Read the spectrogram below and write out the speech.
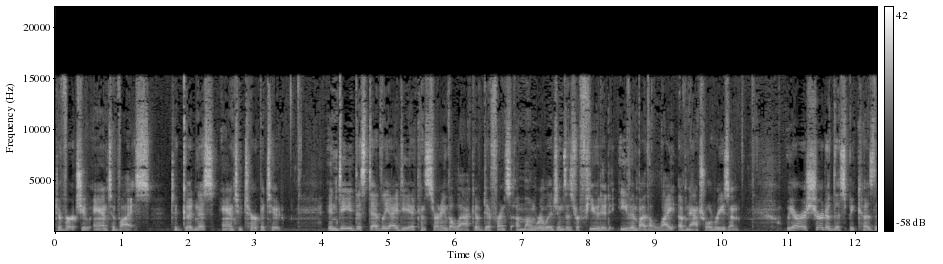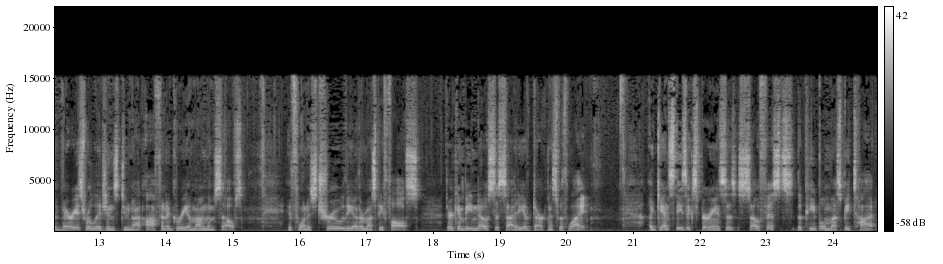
to virtue and to vice, to goodness and to turpitude. Indeed, this deadly idea concerning the lack of difference among religions is refuted even by the light of natural reason. We are assured of this because the various religions do not often agree among themselves. If one is true, the other must be false. There can be no society of darkness with light. Against these experiences, sophists, the people must be taught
